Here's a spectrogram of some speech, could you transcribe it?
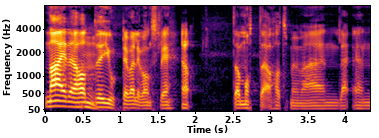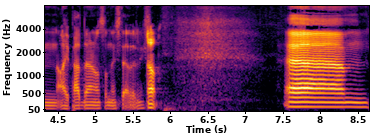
Nei, det hadde gjort det veldig vanskelig. Ja. Da måtte jeg ha hatt med meg en, en iPad eller noe sånt i stedet. liksom ja. Ehm,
